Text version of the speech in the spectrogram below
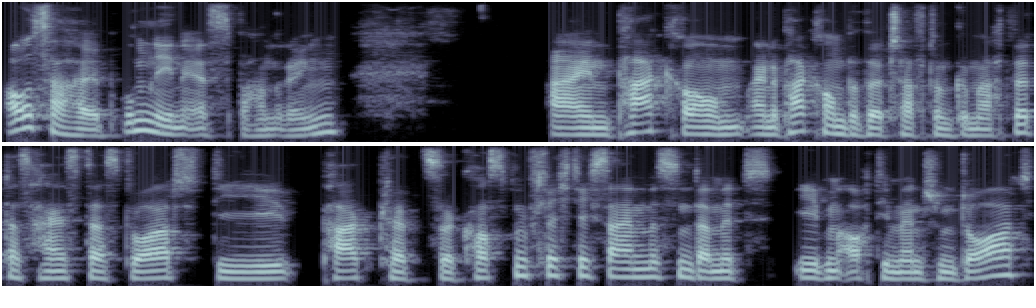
außerhalb um den S-Bahn-Ring ein Parkraum, eine Parkraumbewirtschaftung gemacht wird. Das heißt, dass dort die Parkplätze kostenpflichtig sein müssen, damit eben auch die Menschen dort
